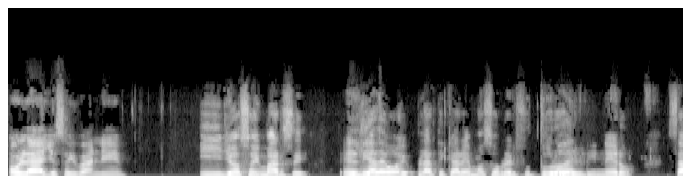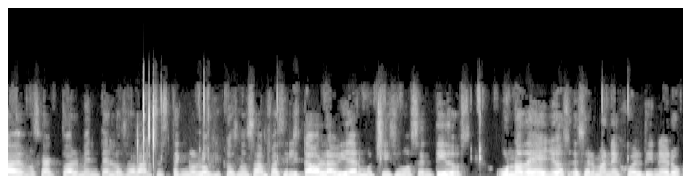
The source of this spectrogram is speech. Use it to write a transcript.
Hola, yo soy Vane. Y yo soy Marce. El día de hoy platicaremos sobre el futuro del dinero. Sabemos que actualmente los avances tecnológicos nos han facilitado la vida en muchísimos sentidos. Uno de ellos es el manejo del dinero.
